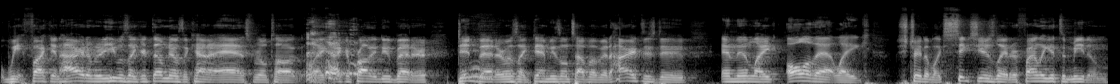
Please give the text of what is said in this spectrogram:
we fucking hired him, and he was like, "Your thumbnails are kind of ass." Real talk. Like I could probably do better. Did better. It was like, damn, he's on top of it. Hired this dude, and then like all of that, like straight up, like six years later, finally get to meet him,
